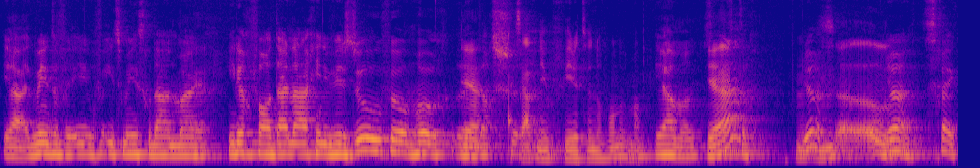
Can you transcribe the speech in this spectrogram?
ja, ik weet niet of er, of er iets mee is gedaan. Maar Ja. in ieder geval, daarna ging hij weer zoveel omhoog. Dat Ja. ik dacht, hij zo- staat nu op 2400, man. Ja, man. Ja? heftig. Ja. Zo. Ja, het is gek.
